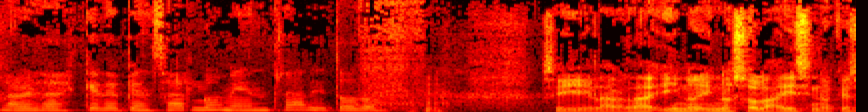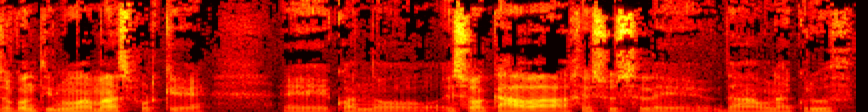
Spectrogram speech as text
La verdad es que de pensarlo me entra de todo. sí, la verdad. Y no, y no solo ahí, sino que eso continúa más porque eh, cuando eso acaba a Jesús se le da una cruz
